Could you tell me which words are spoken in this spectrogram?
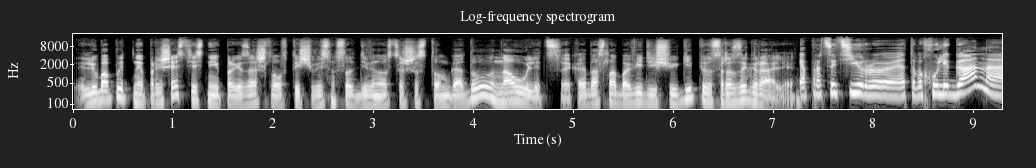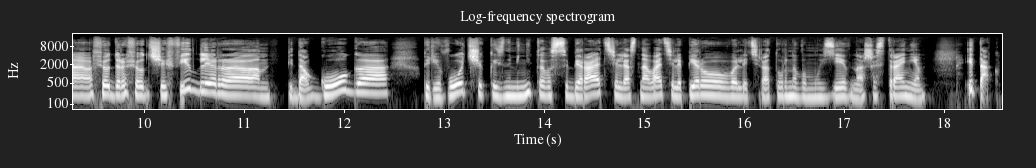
любопытное происшествие с ней произошло в 1896 году на улице, когда слабовидящую Гиппиус разыграли. Я процитирую этого хулигана Федора Федоровича Фидлера, педагога, переводчика и знаменитого собирателя, основателя первого литературного музея в нашей стране. Итак,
